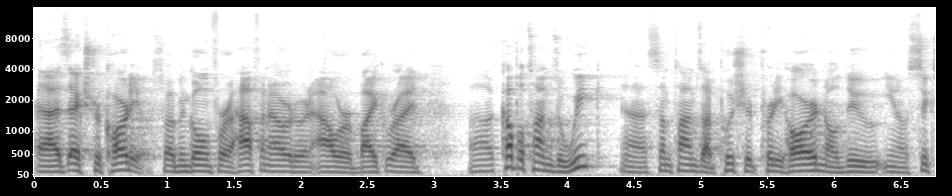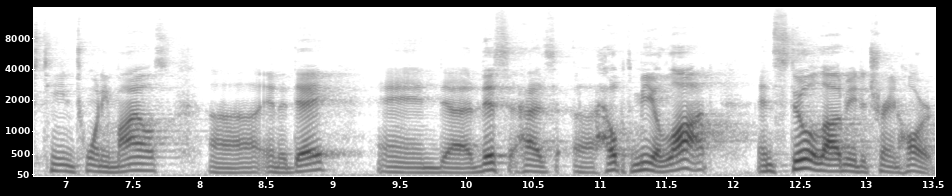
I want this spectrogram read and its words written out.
as extra cardio. So I've been going for a half an hour to an hour bike ride a couple times a week. Uh, sometimes I push it pretty hard and I'll do, you know, 16, 20 miles uh, in a day. And uh, this has uh, helped me a lot and still allowed me to train hard.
